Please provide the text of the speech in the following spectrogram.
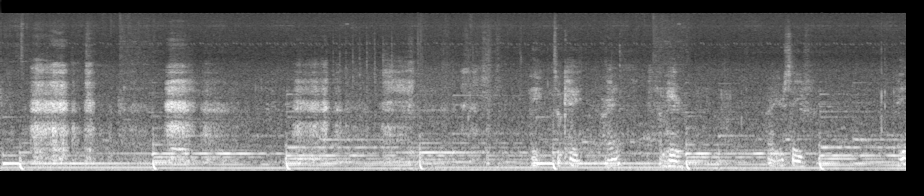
Hey, it's okay, alright? I'm here. Alright, you're safe. Okay?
